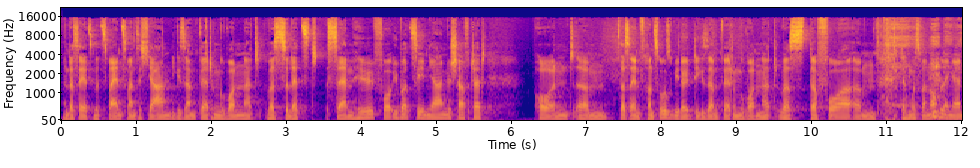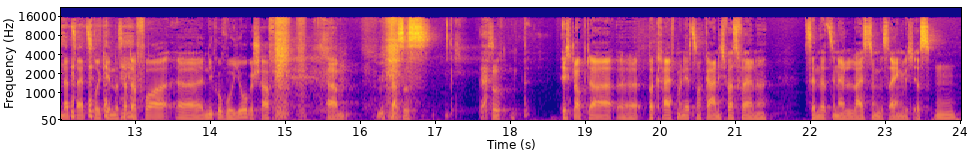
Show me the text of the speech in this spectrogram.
Und dass er jetzt mit 22 Jahren die Gesamtwertung gewonnen hat, was zuletzt Sam Hill vor über zehn Jahren geschafft hat. Und ähm, dass ein Franzose wieder die Gesamtwertung gewonnen hat, was davor, ähm, da muss man noch länger in der Zeit zurückgehen, das hat davor äh, Nico Vouillot geschafft. Ähm, das ist, also ich glaube, da äh, begreift man jetzt noch gar nicht, was für eine sensationelle Leistung das eigentlich ist. Mhm.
